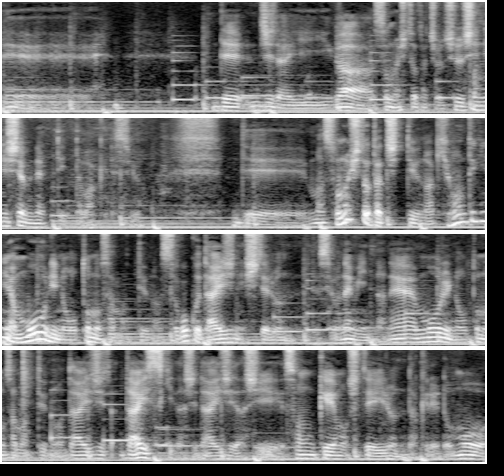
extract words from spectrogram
えー、で時代がその人たちを中心にしてるねって言ったわけですよ。で、まあ、その人たちっていうのは基本的には毛利のお殿様っていうのはすごく大事にしてるんですよねみんなね。毛利のお殿様っていうのは大事だ大好きだし大事だし尊敬もしているんだけれども、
